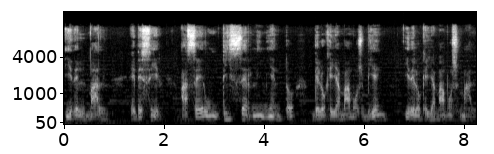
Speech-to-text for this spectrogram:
y del mal, es decir, hacer un discernimiento de lo que llamamos bien y de lo que llamamos mal.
